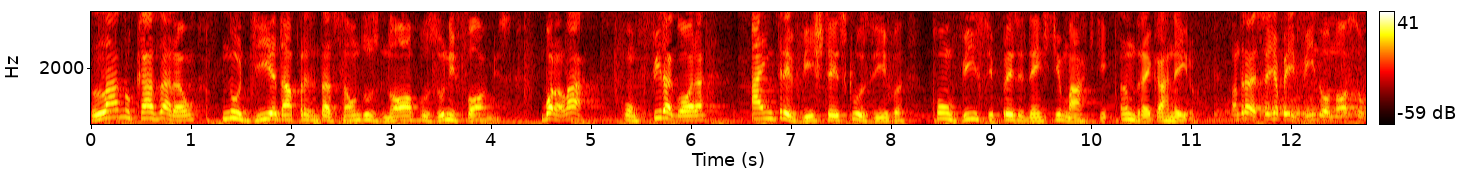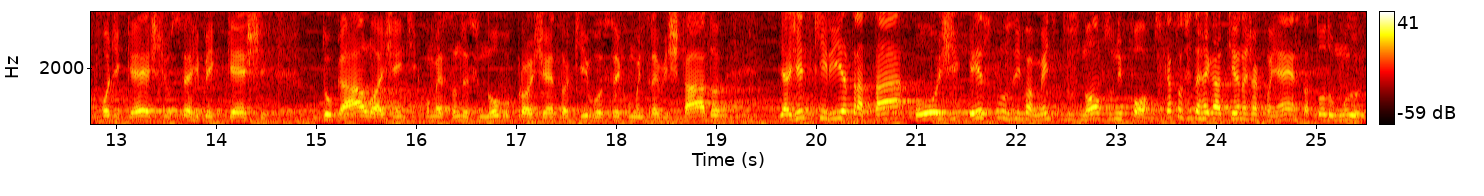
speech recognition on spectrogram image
lá no Casarão, no dia da apresentação dos novos uniformes. Bora lá? Confira agora a entrevista exclusiva com o vice-presidente de marketing André Carneiro. André, seja bem-vindo ao nosso podcast, o CRB Cast do Galo. A gente começando esse novo projeto aqui, você como entrevistado. E a gente queria tratar hoje exclusivamente dos novos uniformes, que a torcida regatiana já conhece, está todo mundo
